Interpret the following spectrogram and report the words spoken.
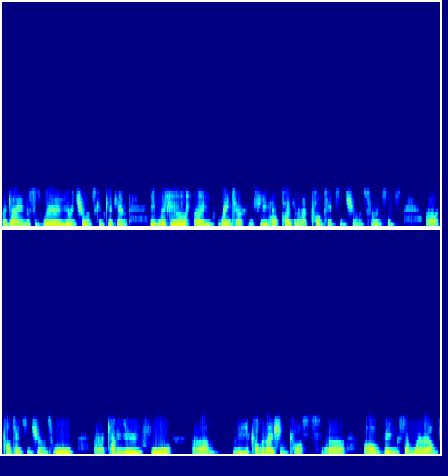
again, this is where your insurance can kick in even if you're a renter, if you have taken out contents insurance, for instance, uh, contents insurance will uh, cover you for um, the accommodation costs uh, of being somewhere else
